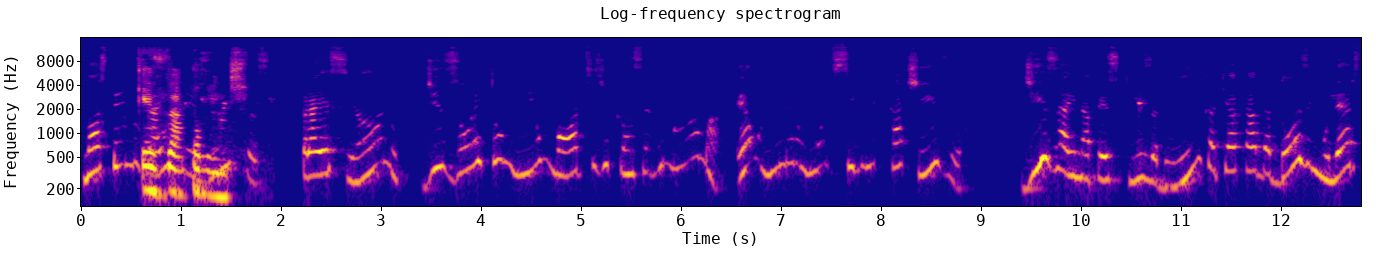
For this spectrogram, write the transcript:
Nós temos Exatamente. para esse ano 18 mil mortes de câncer de mama. É um número muito significativo. Diz aí na pesquisa do INCA que a cada 12 mulheres,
